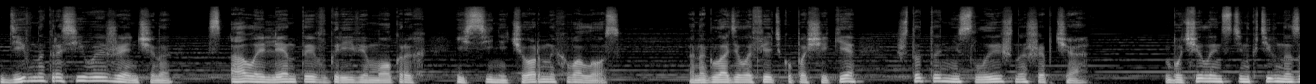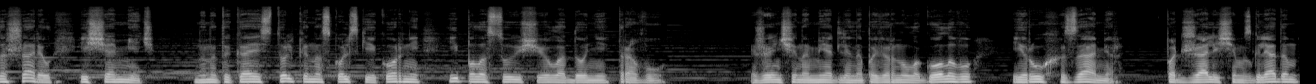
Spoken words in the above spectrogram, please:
дивно красивая женщина с алой лентой в гриве мокрых и сине-черных волос. Она гладила Федьку по щеке, что-то неслышно шепча. Бучило инстинктивно зашарил, ища меч, но натыкаясь только на скользкие корни и полосующую ладони траву. Женщина медленно повернула голову, и рух замер – под жалящим взглядом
